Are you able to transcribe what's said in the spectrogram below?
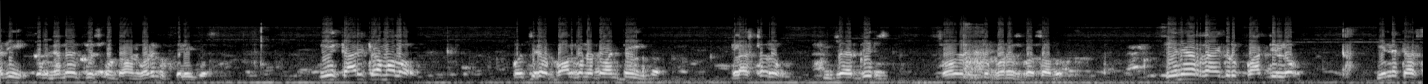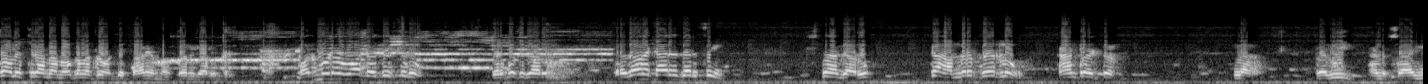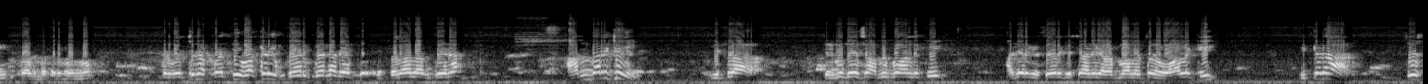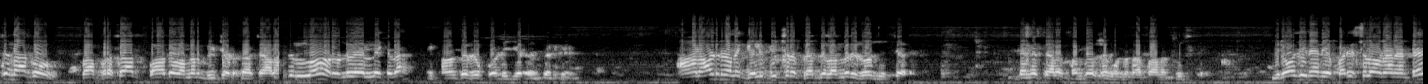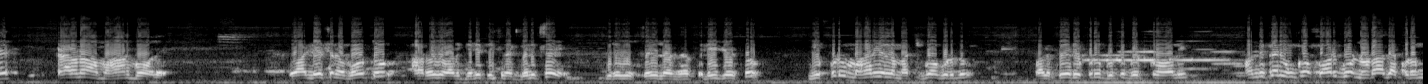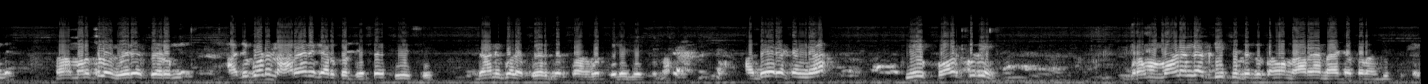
అది ఒక నిర్ణయం తీసుకుంటామని కూడా మీకు తెలియజేస్తాం ఈ కార్యక్రమంలో వచ్చి పాల్గొన్నటువంటి క్లస్టర్ ఇన్ఛార్జి సోదరు భువనేశ్వర ప్రసాద్. సీనియర్ నాయకుడు పార్టీలో ఎన్ని కష్టాలు వచ్చినా నా నూతనటువంటి తానే మస్తాన్ గారు. పదమూడవ వార్డు అధ్యక్షుడు తిరుపతి గారు ప్రధాన కార్యదర్శి కృష్ణ గారు ఇంకా అందరి పేర్లు కాంట్రాక్టర్ ఇలా రవి అండ్ సాయి వాళ్ళ మిత్ర బృందం ఇక్కడ వచ్చిన ప్రతి ఒక్కరికి పేరు పైన నేను పిలవాలకపోయినా అందరికీ ఇట్లా తెలుగుదేశం అభిమానులకి అదే రకంగా శివకృష్ణాడి గారి అభిమానులు వచ్చిన వాళ్ళకి ఇక్కడ చూస్తే నాకు మా ప్రసాద్ పాదవ్ అందరం పిలిచాడు నాకు చాలా. రోజుల్లో రెండు వేలలో ఇక్కడ ఈ కౌన్సిలర్ పోటీ చేయడం జరిగింది. ఆనాడు నన్ను గెలిపించిన పెద్దలందరూ ఈరోజు రోజు వచ్చారు. నిజంగా చాలా సంతోషంగా ఉంది నా పాలన చూస్తే. ఈరోజు నేను ఈ పరిస్థితిలో ఉన్నానంటే కారణం ఆ మహానుభావులే. వాళ్ళు వేసిన ఓటు ఆ రోజు వాళ్ళు గెలిపించిన గెలిచే ఈరోజు స్థాయిలో తెలియజేస్తూ ఎప్పుడు మహనీయులను మర్చిపోకూడదు. వాళ్ళ పేరు ఎప్పుడు గుర్తు పెట్టుకోవాలి అందుకని ఇంకో పార్క్ కూడా నొడాది అక్కడ ఉంది. నా మనసులో వేరే పేరు ఉంది. అది కూడా నారాయణ గారితో డిసైడ్ చేసి దానికి కూడా పేరు పెడతామని కూడా తెలియజేస్తున్నా. అదే రకంగా ఈ పార్కుని బ్రహ్మాండంగా తీర్చిదిద్దుతాము నారాయణ నాయకత్వం అని చెప్పి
